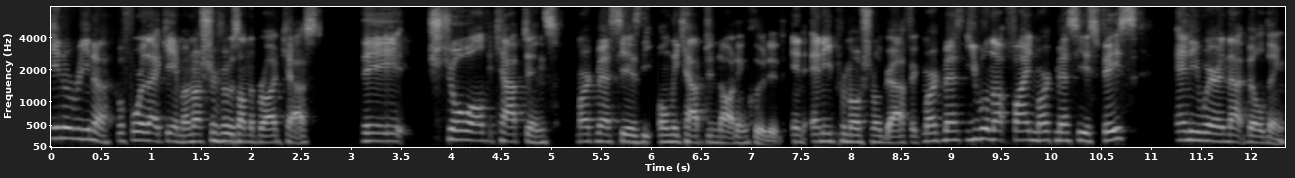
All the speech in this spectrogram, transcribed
in arena before that game. I'm not sure if it was on the broadcast. They show all the captains. Mark Messier is the only captain not included in any promotional graphic. Mark Mess, you will not find Mark Messier's face anywhere in that building.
